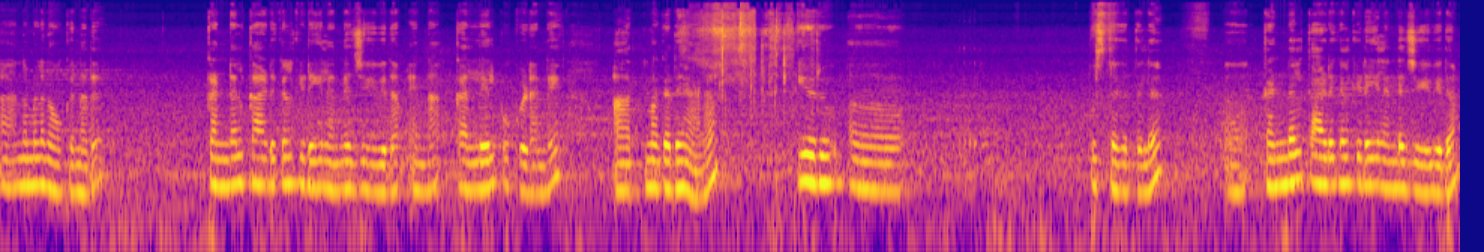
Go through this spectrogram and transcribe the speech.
നമ്മൾ നോക്കുന്നത് കണ്ടൽ കണ്ടൽക്കാടുകൾക്കിടയിൽ എന്റെ ജീവിതം എന്ന കല്ലേൽ പൊക്കുടന്റെ ആത്മകഥയാണ്. ഈ ഒരു പുസ്തകത്തിൽ കണ്ടൽ കാടുകൾക്കിടയിൽ എന്റെ ജീവിതം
